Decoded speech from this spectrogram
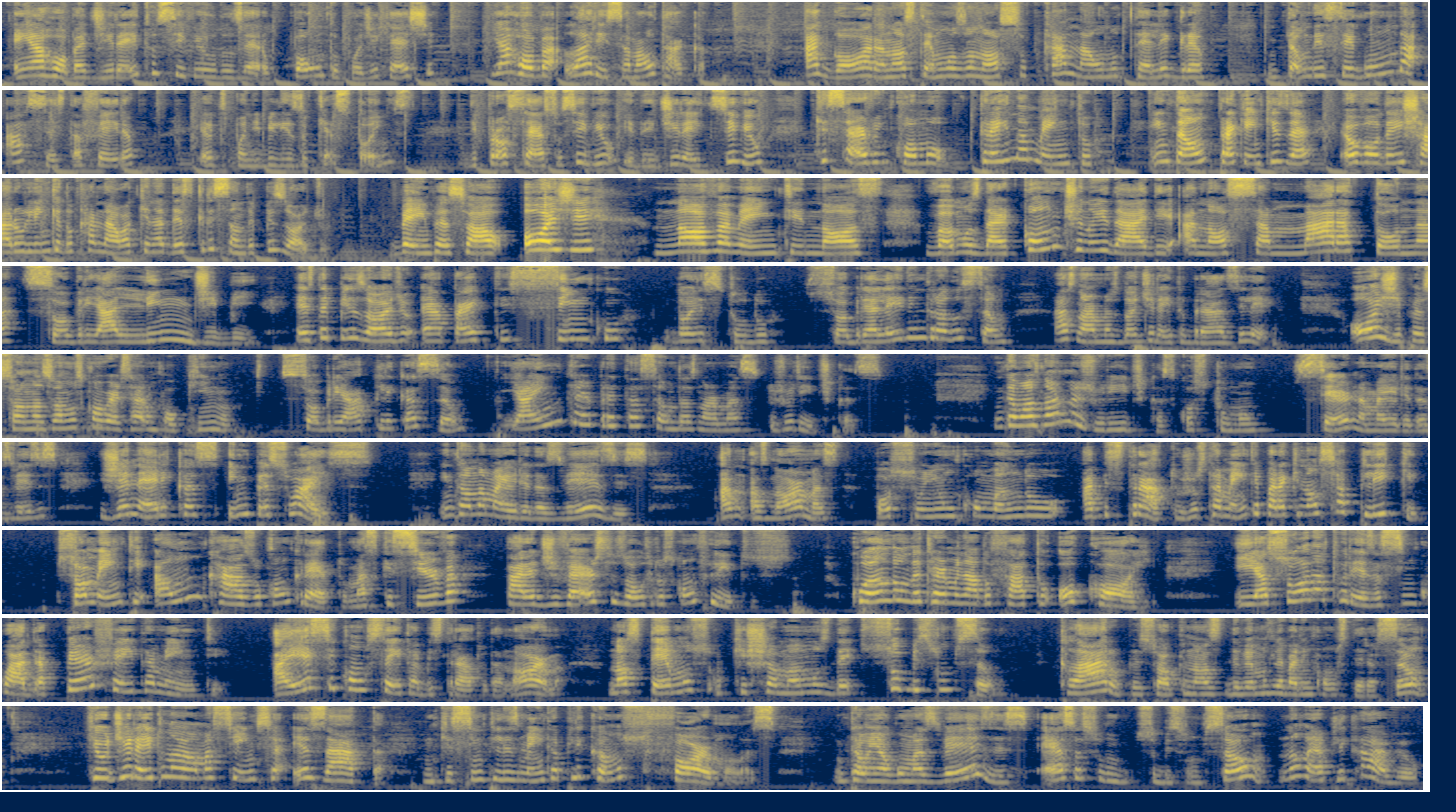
em arroba direito civil do zero ponto podcast e arroba Larissa Maltaca. Agora nós temos o nosso canal no Telegram. Então, de segunda a sexta-feira, eu disponibilizo questões de processo civil e de direito civil que servem como treinamento. Então, para quem quiser, eu vou deixar o link do canal aqui na descrição do episódio. Bem, pessoal, hoje novamente nós vamos dar continuidade à nossa maratona sobre a LINDB. Este episódio é a parte 5 do estudo sobre a Lei de Introdução às Normas do Direito Brasileiro. Hoje, pessoal, nós vamos conversar um pouquinho sobre a aplicação e a interpretação das normas jurídicas. Então, as normas jurídicas costumam ser, na maioria das vezes, genéricas e impessoais. Então, na maioria das vezes, a, as normas possuem um comando abstrato, justamente para que não se aplique somente a um caso concreto, mas que sirva para diversos outros conflitos. Quando um determinado fato ocorre e a sua natureza se enquadra perfeitamente a esse conceito abstrato da norma, nós temos o que chamamos de subsunção. Claro, pessoal, que nós devemos levar em consideração que o direito não é uma ciência exata, em que simplesmente aplicamos fórmulas. Então, em algumas vezes, essa subsunção não é aplicável.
